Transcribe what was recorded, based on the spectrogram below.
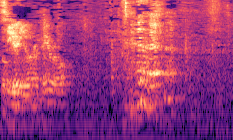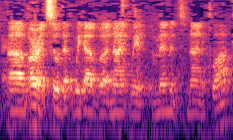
See you on payroll. Um, all right, so that we have uh, nine, we have amendment to nine o'clock.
